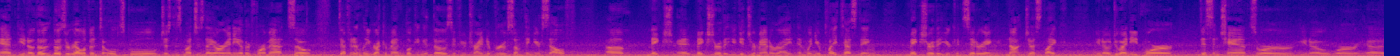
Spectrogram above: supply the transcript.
And you know those, those are relevant to old school just as much as they are any other format. So definitely recommend looking at those if you're trying to brew something yourself. Um, make uh, make sure that you get your mana right, and when you're playtesting, make sure that you're considering not just like you know, do I need more disenchants or you know or uh,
